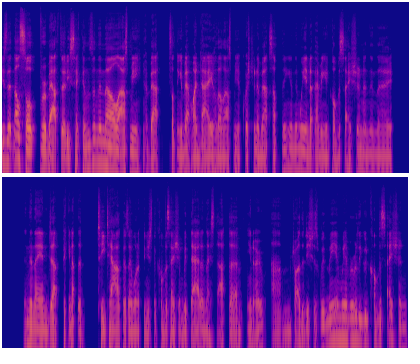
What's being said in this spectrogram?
is that they'll sulk for about 30 seconds and then they'll ask me about something about my day or they'll ask me a question about something and then we end up having a conversation and then they and then they end up picking up the tea towel because they want to finish the conversation with dad and they start to you know um, dry the dishes with me and we have a really good conversation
